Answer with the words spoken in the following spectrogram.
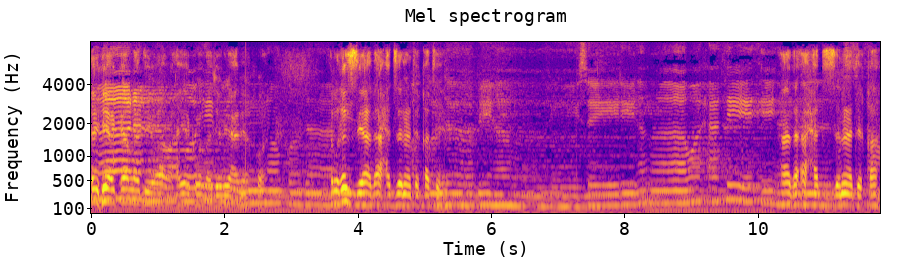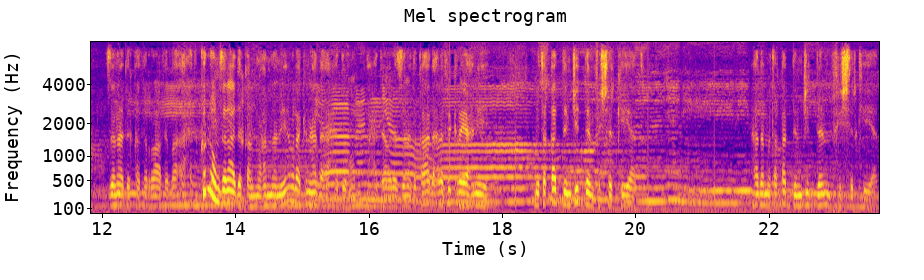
حياك الله ديوان حياكم الله جميعا يا إخوان. الغزي هذا أحد زنادقتهم هذا أحد الزنادقة زنادقة الرافضة. أحد كلهم زنادقة المعممين ولكن هذا أحدهم أحد هؤلاء الزنادقة. هذا على فكرة يعني متقدم جدا في الشركيات. هذا متقدم جدا في الشركيات.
